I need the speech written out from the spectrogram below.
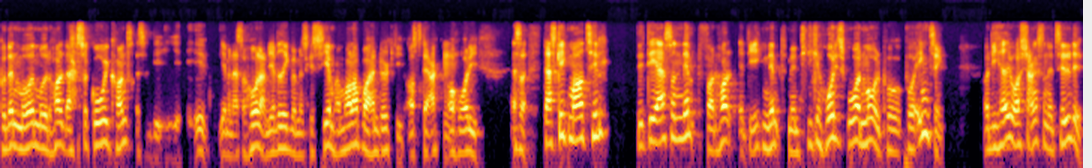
på den måde mod et hold, der er så gode i kontra, altså, jamen altså, Holland, jeg ved ikke, hvad man skal sige om ham. Hold op, hvor han dygtig og stærk mm. og hurtig. Altså, der skal ikke meget til. Det, det er så nemt for et hold, at det er ikke nemt, men de kan hurtigt score et mål på, på ingenting. Og de havde jo også chancerne til det.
